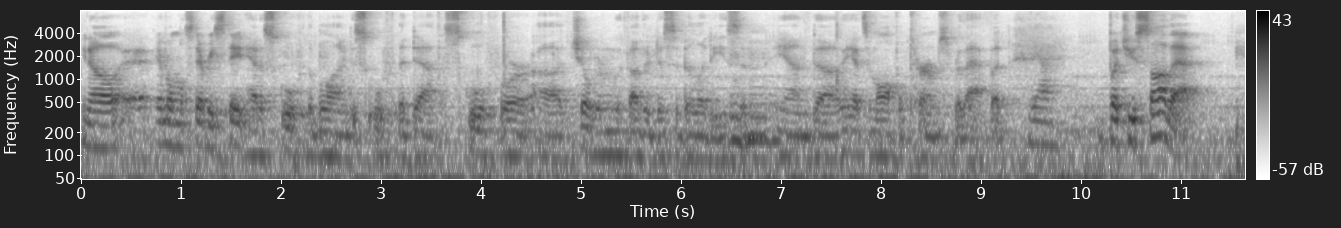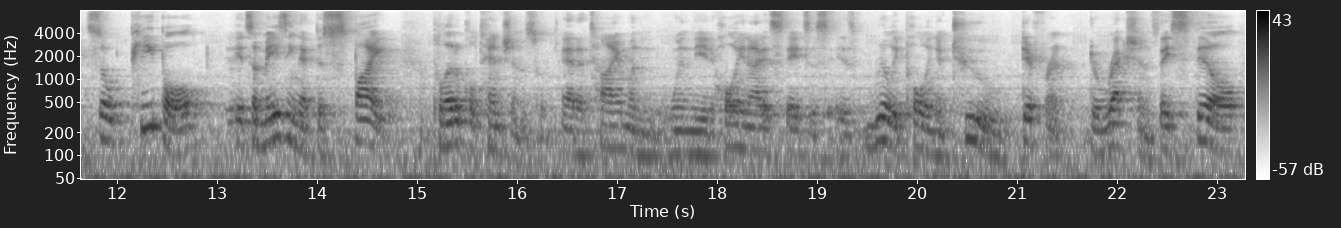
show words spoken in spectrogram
you know every, almost every state had a school for the blind a school for the deaf a school for uh, children with other disabilities mm-hmm. and, and uh, they had some awful terms for that but yeah. but you saw that. So people it's amazing that despite political tensions at a time when, when the whole United States is, is really pulling in two different directions, they still,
